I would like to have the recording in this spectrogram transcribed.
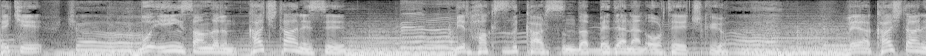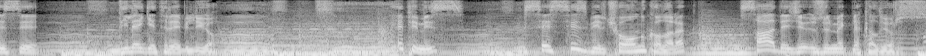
Peki bu iyi insanların kaç tanesi bir haksızlık karşısında bedenen ortaya çıkıyor? Veya kaç tanesi dile getirebiliyor? Hepimiz sessiz bir çoğunluk olarak sadece üzülmekle kalıyoruz.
